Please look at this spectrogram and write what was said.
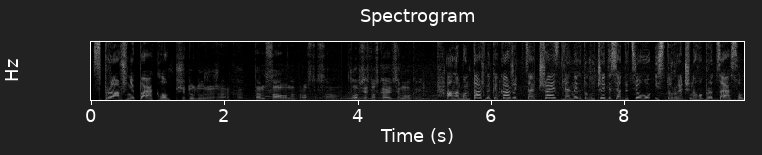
справжнє пекло. Ще тут дуже жарко. Там сауна, просто сауна. Хлопці спускаються мокрі. Але монтажники кажуть, це честь для них долучитися до цього історичного процесу.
